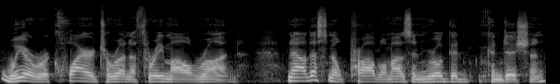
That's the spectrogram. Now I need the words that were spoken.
we are required to run a three mile run. Now that's no problem. I was in real good condition,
